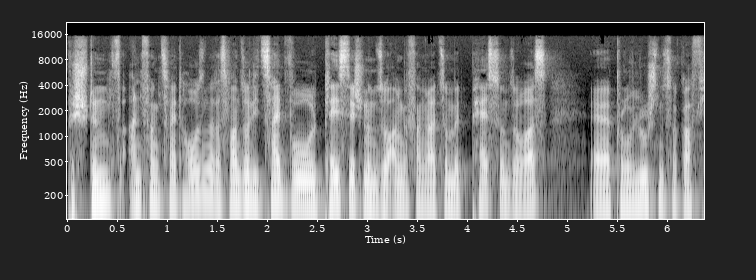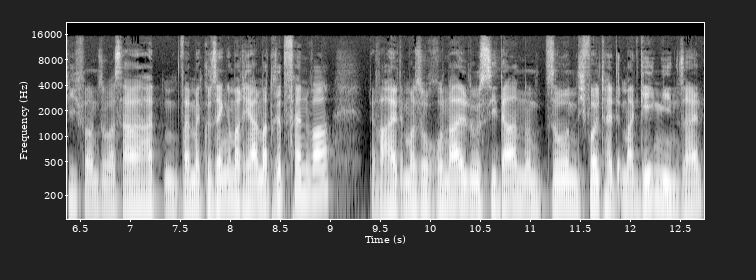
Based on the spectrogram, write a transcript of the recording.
Bestimmt Anfang 2000er, das waren so die Zeit, wo PlayStation und so angefangen hat, so mit PES und sowas. Äh, Pro Evolution Soccer, FIFA und sowas. Hat, weil mein Cousin immer Real Madrid-Fan war, der war halt immer so Ronaldo, Zidane und so und ich wollte halt immer gegen ihn sein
